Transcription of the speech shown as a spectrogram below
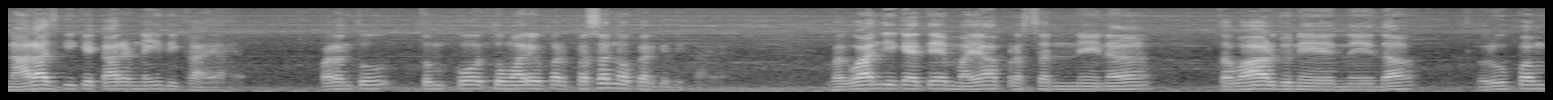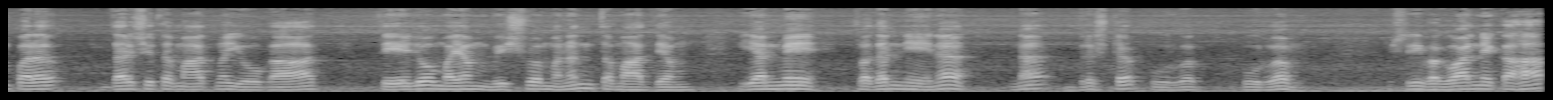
नाराज़गी के कारण नहीं दिखाया है, परंतु तुमको तुम्हारे ऊपर प्रसन्न होकर के दिखाया है। भगवान जी कहते हैं, मया प्रसन्न न तवार्जुन ने रूपम पर दर्शित महात्म योगात तेजोमयम विश्वमनंत माध्यम यन्मे त्वदन्य न, न दृष्ट पूर्व। पूर्वम श्री भगवान ने कहा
